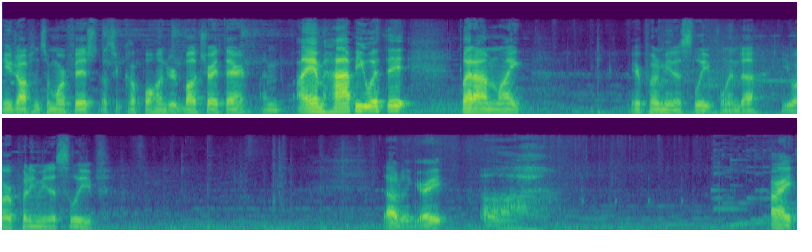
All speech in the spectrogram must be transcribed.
You dropping some more fish. That's a couple hundred bucks right there. I'm I am happy with it, but I'm like, you're putting me to sleep, Linda. You are putting me to sleep. That would have been great. Ugh. All right.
